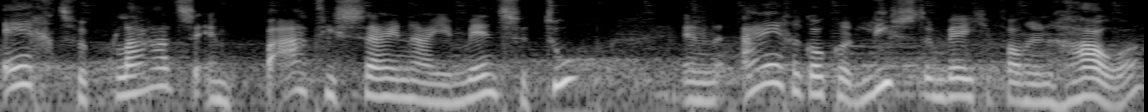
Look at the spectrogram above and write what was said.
echt verplaatsen, empathisch zijn naar je mensen toe en eigenlijk ook het liefst een beetje van hun houden.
